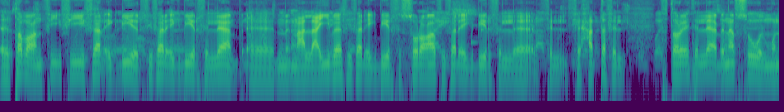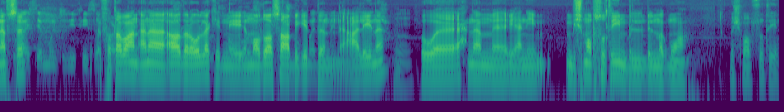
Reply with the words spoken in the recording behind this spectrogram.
آه، طبعا في في فرق كبير في فرق كبير في اللعب آه، م- مع اللعيبة في فرق كبير في السرعة في فرق كبير في ال في, ال في حتى في في طريقة اللعب نفسه والمنافسة. فطبعا أنا أقدر أقول لك إن الموضوع صعب جدا علينا وإحنا يعني مش مبسوطين بال- بالمجموعة. مش مبسوطين.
